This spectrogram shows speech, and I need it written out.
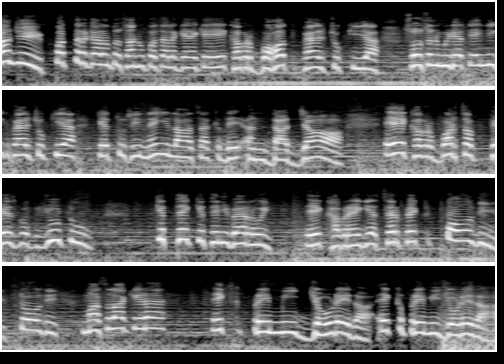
ਹਾਂਜੀ, ਪੱਤਰਕਾਰਾਂ ਤੋਂ ਸਾਨੂੰ ਪਤਾ ਲੱਗਿਆ ਕਿ ਇਹ ਖਬਰ ਬਹੁਤ ਫੈਲ ਚੁੱਕੀ ਆ। ਸੋਸ਼ਲ ਮੀਡੀਆ ਤੇ ਇੰਨੀ ਕੁ ਫੈਲ ਚੁੱਕੀ ਆ ਕਿ ਤੁਸੀਂ ਨਹੀਂ ਲਾ ਸਕਦੇ ਅੰਦਾਜ਼ਾ। ਇਹ ਖਬਰ WhatsApp, Facebook, YouTube ਕਿੱਥੇ ਕਿੱਥੇ ਨਹੀਂ ਵਾਇਰਲ ਹੋਈ। ਇਹ ਖਬਰ ਹੈਗੀ ਆ ਸਿਰਫ ਇੱਕ ਟੋਲ ਦੀ ਟੋਲ ਦੀ। ਮਸਲਾ ਕਿਹੜਾ ਹੈ? ਇੱਕ ਪ੍ਰੇਮੀ ਜੋੜੇ ਦਾ, ਇੱਕ ਪ੍ਰੇਮੀ ਜੋੜੇ ਦਾ।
